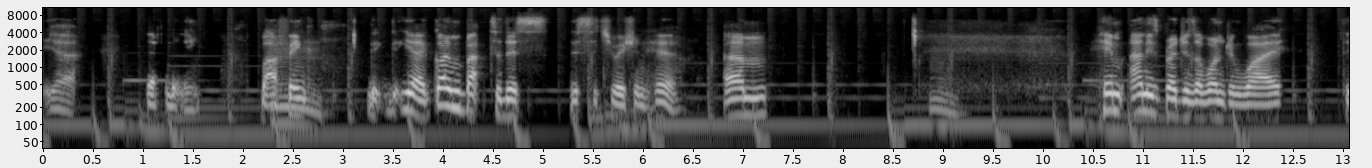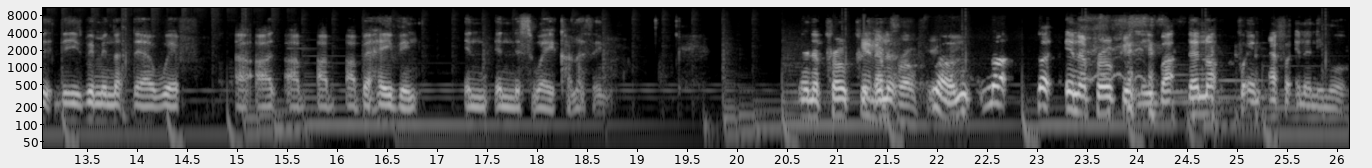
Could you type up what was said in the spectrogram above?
Yeah, definitely. But I think, Mm. th- th- yeah, going back to this this situation here, um, Mm. him and his brethren are wondering why th- these women that they're with are, are, are are behaving in in this way, kind of thing. Inappropriate. inappropriate well, not not inappropriately, but they're not putting effort in anymore.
